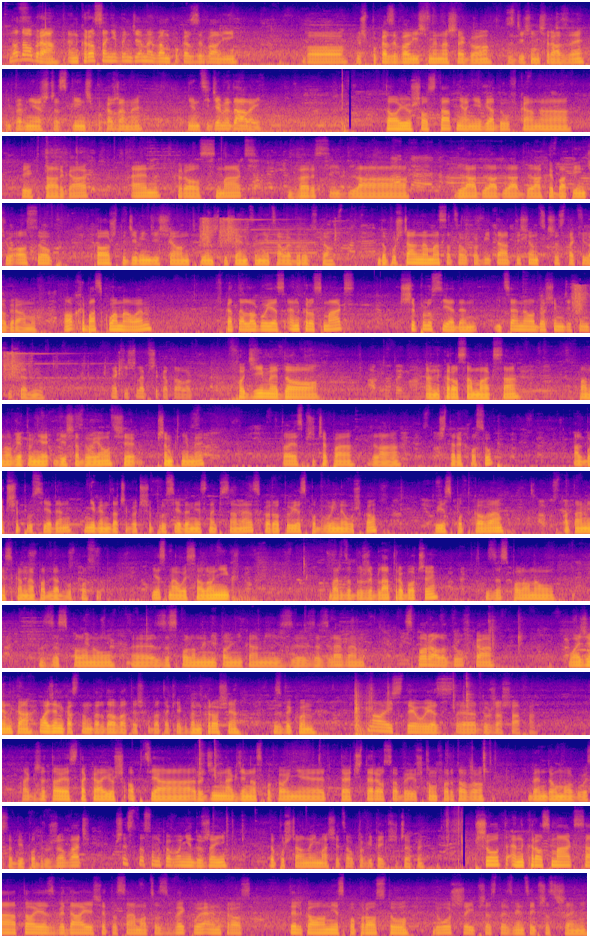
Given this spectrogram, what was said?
No dobra, N-Crossa nie będziemy Wam pokazywali, bo już pokazywaliśmy naszego z 10 razy i pewnie jeszcze z 5 pokażemy, więc idziemy dalej. To już ostatnia niewiadówka na tych targach. N-Cross Max w wersji dla, dla, dla, dla, dla chyba pięciu osób. Koszt 95 tysięcy niecałe brutto. Dopuszczalna masa całkowita 1300 kg. O, chyba skłamałem. W katalogu jest N-Cross Max 3 plus 1 i cenę od 87. Jakiś lepszy katalog. Wchodzimy do N-Crossa Maxa. Panowie tu nie biesiadują, się przemkniemy. To jest przyczepa dla czterech osób. Albo 3 plus 1. Nie wiem dlaczego 3 plus 1 jest napisane, skoro tu jest podwójne łóżko. Tu jest podkowa, a tam jest kanapa dla dwóch osób. Jest mały salonik. Bardzo duży blat roboczy z zespoloną z zespoloną, e, zespolonymi palnikami z, ze zlewem spora lodówka, łazienka, łazienka standardowa też chyba tak jak w Encrosie zwykłym. No i z tyłu jest e, duża szafa. Także to jest taka już opcja rodzinna, gdzie na spokojnie te cztery osoby już komfortowo będą mogły sobie podróżować przy stosunkowo niedużej dopuszczalnej masie całkowitej przyczepy. Przód N-Cross Maxa to jest wydaje się to samo co zwykły N-Cross, tylko on jest po prostu dłuższy i przez to jest więcej przestrzeni.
